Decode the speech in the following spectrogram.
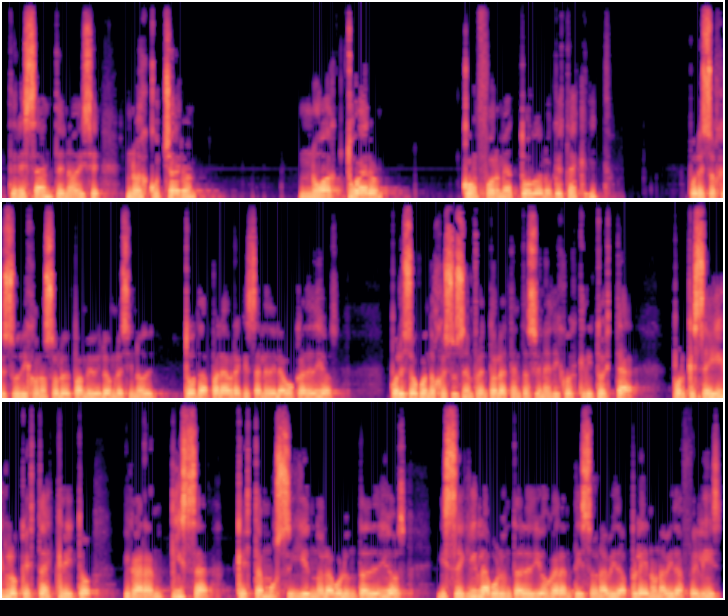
Interesante, ¿no? Dice, no escucharon, no actuaron conforme a todo lo que está escrito. Por eso Jesús dijo, no solo de pan vive el hombre, sino de toda palabra que sale de la boca de Dios. Por eso cuando Jesús enfrentó las tentaciones dijo, escrito está, porque seguir lo que está escrito garantiza que estamos siguiendo la voluntad de Dios. Y seguir la voluntad de Dios garantiza una vida plena, una vida feliz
